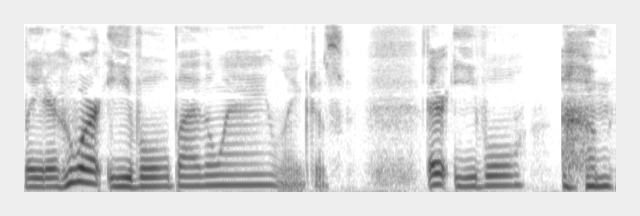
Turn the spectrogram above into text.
later, who are evil, by the way. Like just they're evil um,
